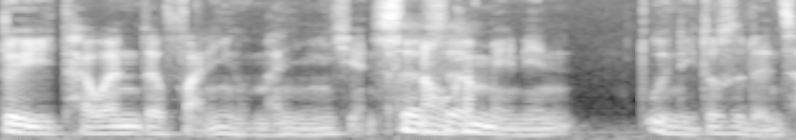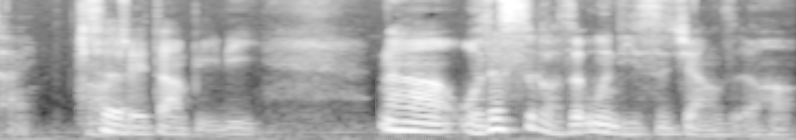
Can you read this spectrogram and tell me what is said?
对于台湾的反应蛮明显的。那我看每年。问题都是人才啊，最大比例。那我在思考这个问题是这样子哈，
